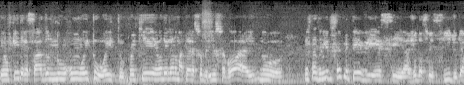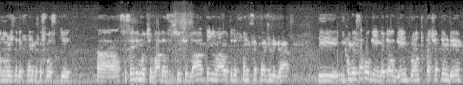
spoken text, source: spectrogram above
Eu fiquei interessado no 188, porque eu andei lendo matéria sobre isso agora e no nos Estados Unidos sempre teve esse ajuda a suicídio, que é o número de telefone que as pessoas que ah, se sentem motivadas a suicidar, tem lá o telefone que você pode ligar e, e conversar com alguém. Vai ter alguém pronto para te atender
